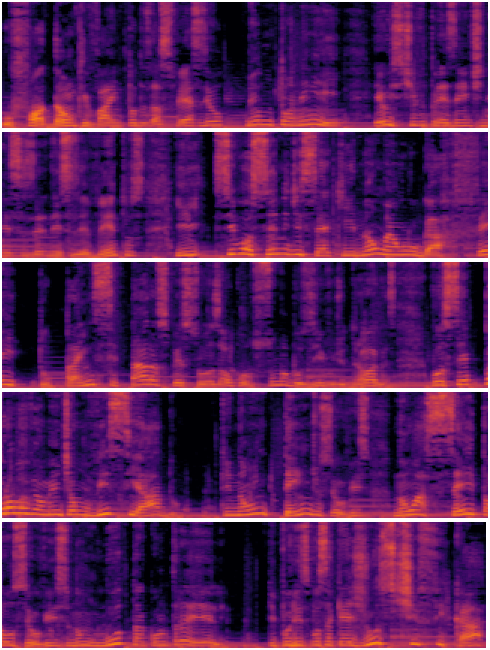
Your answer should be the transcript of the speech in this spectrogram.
o fodão que vai em todas as festas. Eu, eu não tô nem aí. Eu estive presente nesses, nesses eventos e se você me disser que não é um lugar feito para incitar as pessoas ao consumo abusivo de drogas, você provavelmente é um viciado que não entende o seu vício, não aceita o seu vício, não luta contra ele. E por isso você quer justificar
